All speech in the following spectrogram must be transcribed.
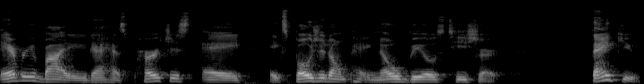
everybody that has purchased a exposure don't pay no bills t-shirt. Thank you.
